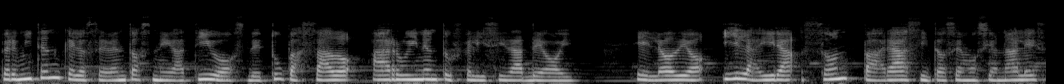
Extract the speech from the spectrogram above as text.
permiten que los eventos negativos de tu pasado arruinen tu felicidad de hoy. El odio y la ira son parásitos emocionales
